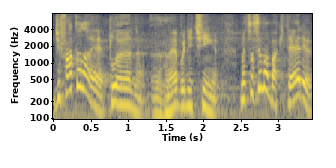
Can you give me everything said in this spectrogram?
de fato ela é plana, né, bonitinha. Mas se você é uma bactéria,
